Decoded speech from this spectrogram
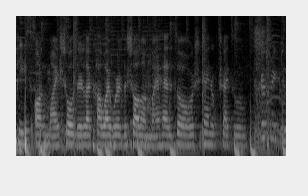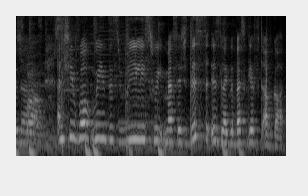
piece on my shoulder, like how I wear the shawl on my head. So she kind of tried to Gives me goosebumps. And she wrote me this really sweet message. This is like the best gift I've got.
